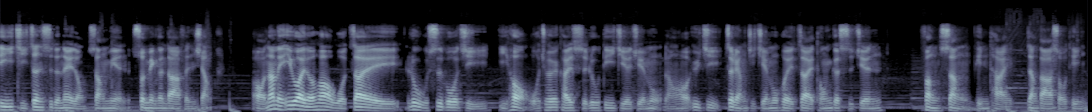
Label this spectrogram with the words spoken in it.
第一集正式的内容上面顺便跟大家分享哦。那没意外的话，我在录试播集以后，我就会开始录第一集的节目，然后预计这两集节目会在同一个时间放上平台让大家收听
